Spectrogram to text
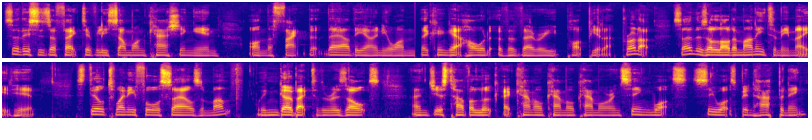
so this is effectively someone cashing in on the fact that they are the only one that can get hold of a very popular product. So there's a lot of money to be made here. Still 24 sales a month. We can go back to the results and just have a look at Camel, Camel, Camel and seeing what's see what's been happening.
